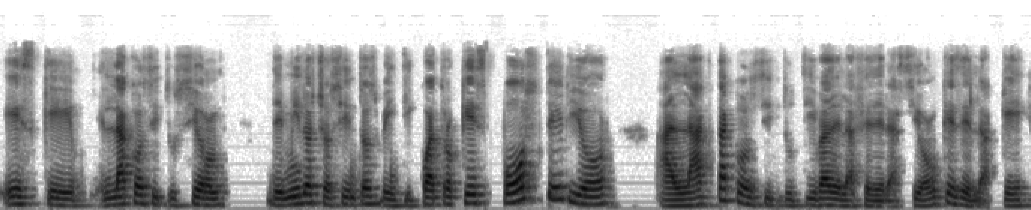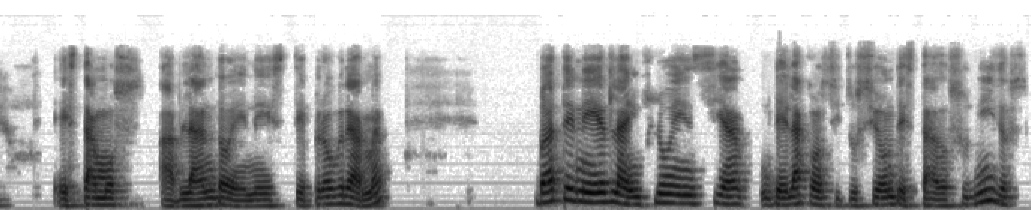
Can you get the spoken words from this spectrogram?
es que la constitución de 1824, que es posterior al acta constitutiva de la federación, que es de la que estamos hablando en este programa, va a tener la influencia de la constitución de Estados Unidos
